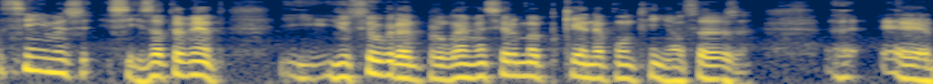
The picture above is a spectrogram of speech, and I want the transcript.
Sim, mas sim, exatamente. E, o seu grande problema é ser uma pequena pontinha, ou seja, eh, é,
